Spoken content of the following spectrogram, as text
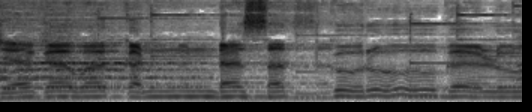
ಜಗವ ಕಂಡ ಸದ್ಗುರುಗಳು.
